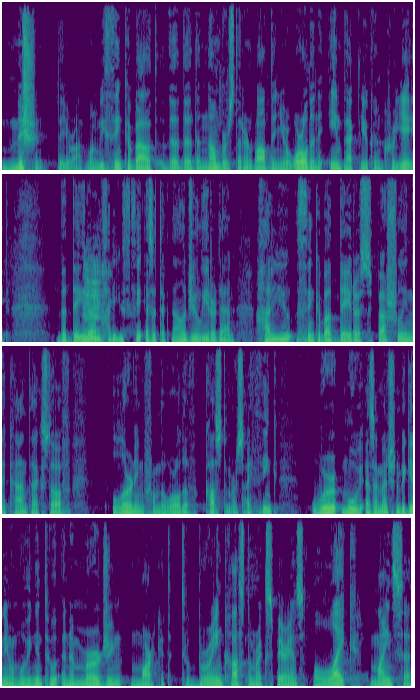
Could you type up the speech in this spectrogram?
mission that you're on, when we think about the, the, the numbers that are involved in your world and the impact you can create, the data, mm-hmm. how do you think, as a technology leader, Dan, how do you think about data, especially in the context of learning from the world of customers? I think we're moving, as I mentioned in the beginning, we're moving into an emerging market to bring customer experience like mindset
